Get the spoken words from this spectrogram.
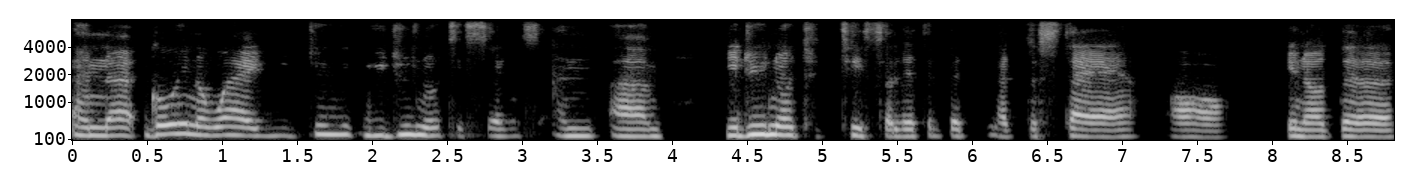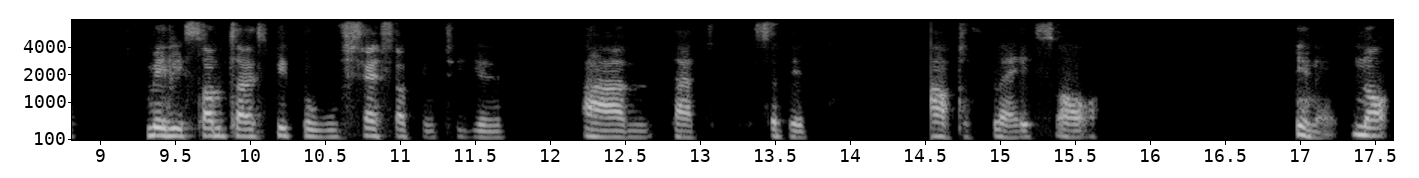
and uh, going away, you do you do notice things, and um, you do notice a little bit like the stare, or you know, the maybe sometimes people will say something to you um, that it's a bit out of place or you know not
